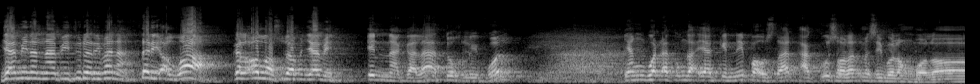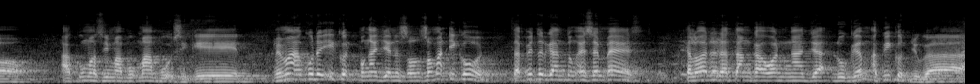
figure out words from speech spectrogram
Jaminan Nabi itu dari mana? Dari Allah. Kalau Allah sudah menjamin, innaka la tukhliful yang buat aku nggak yakin nih Pak Ustadz, aku sholat masih bolong-bolong. Aku masih mabuk-mabuk sedikit. Memang aku udah ikut pengajian somat ikut, tapi tergantung SMS. Kalau ada datang kawan ngajak dugem, aku ikut juga.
